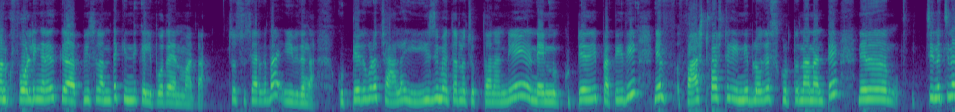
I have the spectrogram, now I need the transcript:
మనకు ఫోల్డింగ్ అనేది uh, పీసులు అంతా కిందికి వెళ్ళిపోతాయి అనమాట సో చూసారు కదా ఈ విధంగా. కుట్టేది కూడా చాలా ఈజీ మెథడ్లో చెప్తానండి. నేను కుట్టేది ప్రతిదీ నేను ఫాస్ట్ ఫాస్ట్గా ఎన్ని బ్లౌజెస్ కుడుతున్నానంటే నేను చిన్న చిన్న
